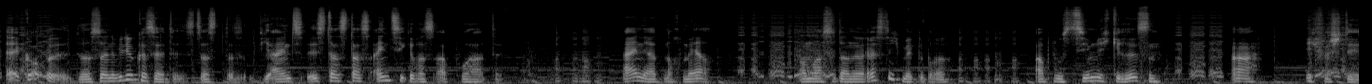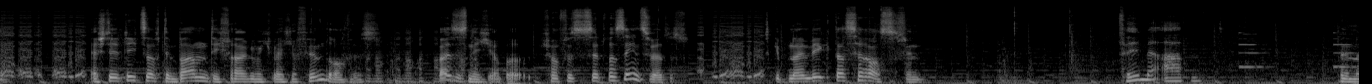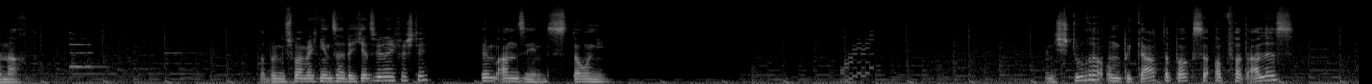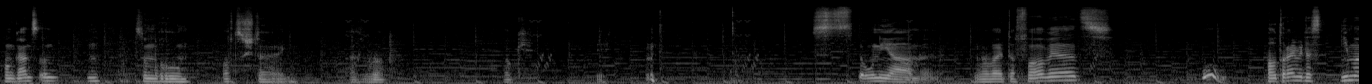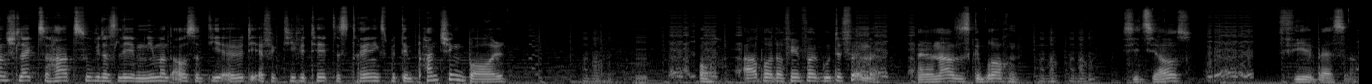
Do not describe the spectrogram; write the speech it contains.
Ey, Koppel, du hast eine Videokassette. Ist das, das, die eins, ist das das Einzige, was Apu hatte? Nein, er hat noch mehr. Warum hast du dann den Rest nicht mitgebracht? Apu ist ziemlich gerissen. Ah, ich verstehe. Er steht nichts auf dem Band. Ich frage mich, welcher Film drauf ist. Ich weiß es nicht, aber ich hoffe, es ist etwas Sehenswertes. Es gibt nur einen Weg, das herauszufinden. Filmeabend. Filmenacht. Da bin gespannt, welchen Insider ich jetzt wieder nicht verstehe. Film ansehen. Stony. Ein sturer und begabter Boxer opfert alles, von ganz unten zum Ruhm aufzusteigen. Also, okay. okay. Stony Arme. Immer weiter vorwärts. Uh, haut rein wie das. Niemand schlägt so hart zu wie das Leben. Niemand außer dir erhöht die Effektivität des Trainings mit dem Punching Ball. Oh, Apo hat auf jeden Fall gute Filme. Meine Nase ist gebrochen. Wie sieht sie aus? Viel besser.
